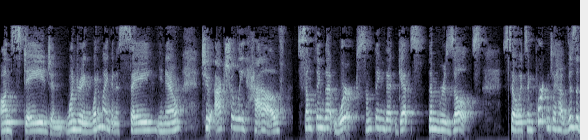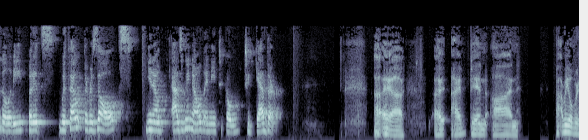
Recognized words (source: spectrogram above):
on stage and wondering, what am I going to say, you know, to actually have something that works, something that gets them results. So it's important to have visibility, but it's without the results, you know, as we know, they need to go together. I, uh, I, I've been on probably over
